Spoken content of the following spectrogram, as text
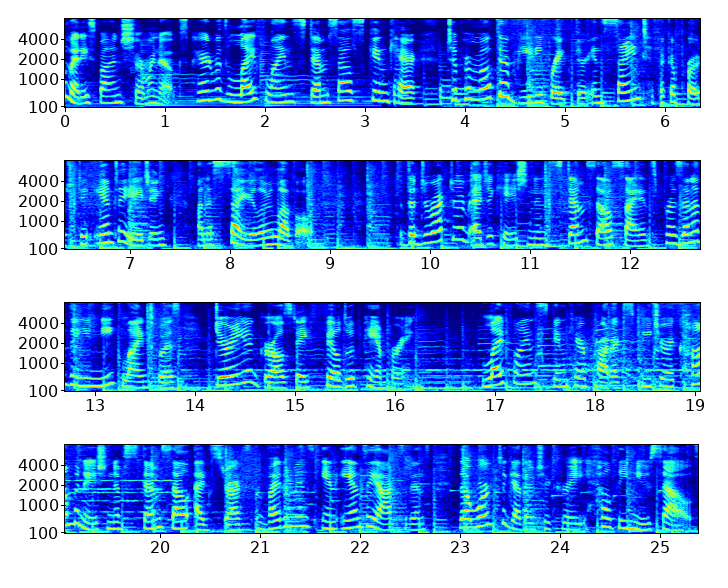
Blue Medispa in Sherman Oaks paired with Lifeline Stem Cell Skincare to promote their beauty breakthrough in scientific approach to anti-aging on a cellular level. The Director of Education in Stem Cell Science presented the unique line to us during a Girls' Day filled with pampering. Lifeline skincare products feature a combination of stem cell extracts, vitamins, and antioxidants that work together to create healthy new cells.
